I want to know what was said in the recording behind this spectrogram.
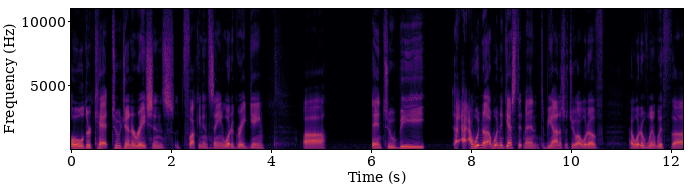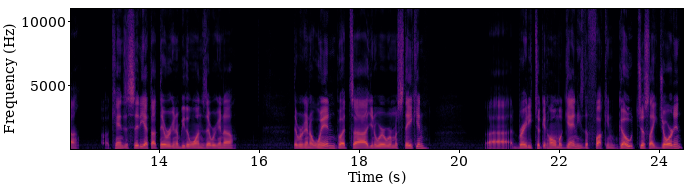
older cat, two generations, fucking insane. What a great game. Uh, and to be, I, I, wouldn't, I wouldn't have guessed it, man. To be honest with you, I would have, I would have went with uh, Kansas City. I thought they were going to be the ones that were going to that we're going to win, but uh, you know where we're mistaken. Uh, Brady took it home again. He's the fucking goat, just like Jordan.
